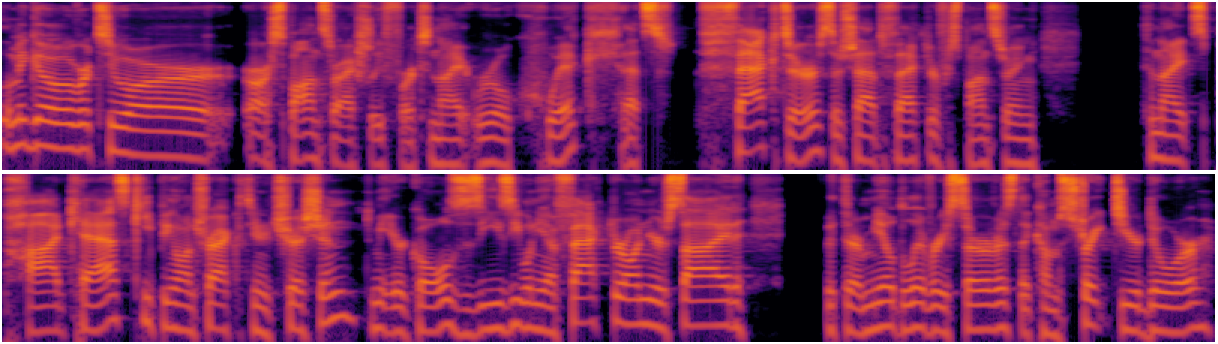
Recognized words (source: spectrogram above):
Let me go over to our our sponsor actually for tonight real quick. That's Factor. So shout out to Factor for sponsoring tonight's podcast. Keeping on track with your nutrition to meet your goals is easy when you have Factor on your side with their meal delivery service that comes straight to your door.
